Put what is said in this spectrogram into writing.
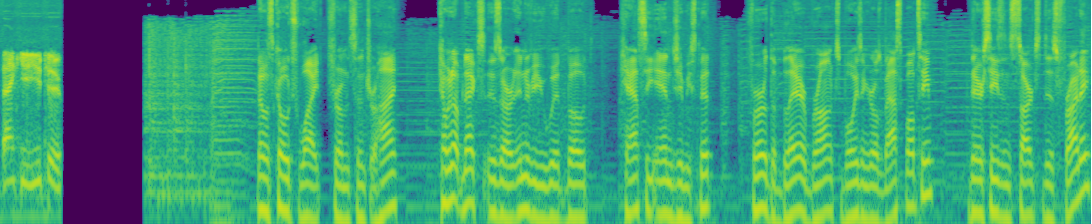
Thank you. You too. That was Coach White from Central High. Coming up next is our interview with both Cassie and Jimmy Smith for the Blair Bronx boys and girls basketball team. Their season starts this Friday.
